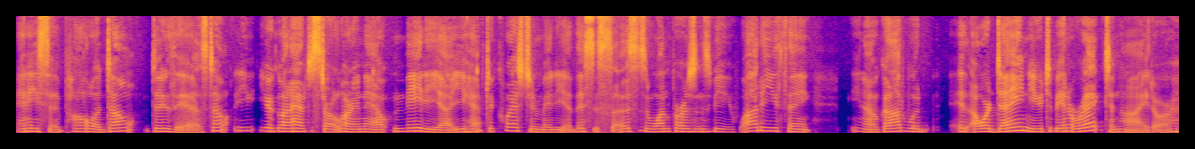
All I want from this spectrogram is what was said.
and he said, "Paula, don't do this. Don't. You, you're going to have to start learning now. Media. You have to question media. This is this is one person's view. Why do you think, you know, God would eh, ordain you to be in a wreck tonight, or?"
